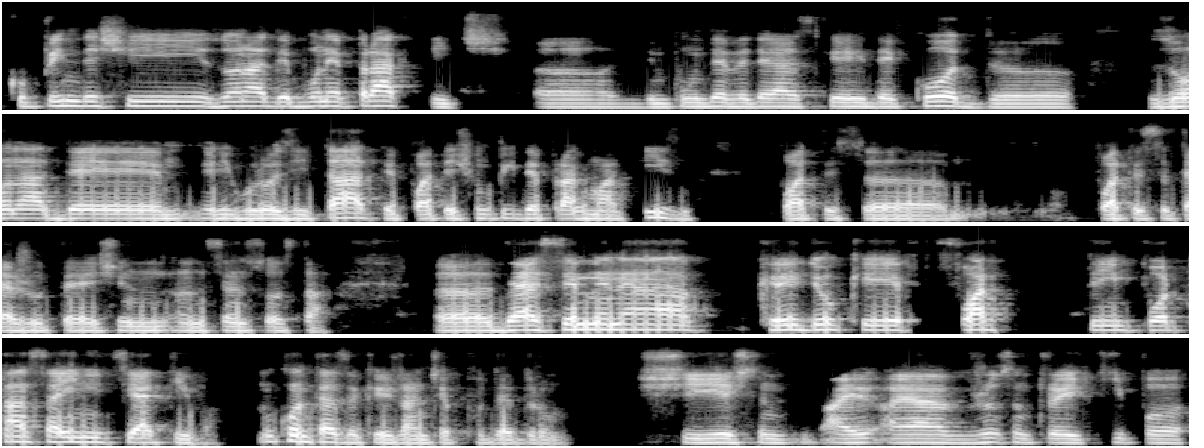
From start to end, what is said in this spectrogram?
cuprinde și zona de bune practici, uh, din punct de vedere al scrierii de cod, zona de rigurozitate, poate și un pic de pragmatism, poate să, poate să te ajute și în, în sensul ăsta. De asemenea, cred eu că e foarte important să ai inițiativă. Nu contează că ești la început de drum și ești, ai, ai ajuns într-o echipă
